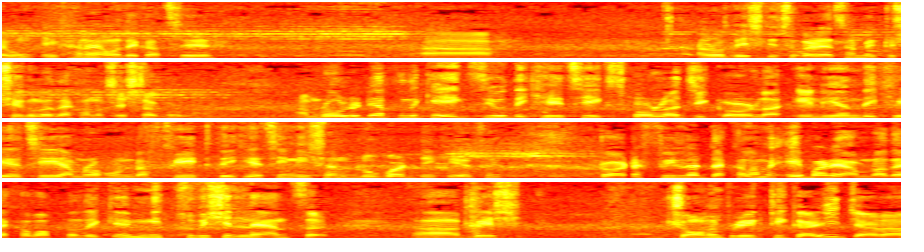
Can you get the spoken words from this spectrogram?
এবং এখানে আমাদের কাছে আরও বেশ কিছু গাড়ি আছে। আমরা একটু সেগুলো দেখানোর চেষ্টা করব। আমরা অলরেডি আপনাদেরকে এক্সিও দেখিয়েছি এক্স করলা জি করলা এলিয়ান দেখিয়েছি, আমরা হোন্ডা ফিট দেখিয়েছি নিশান ব্লুবার্ড দেখিয়েছি। টয়োটা ফিল্ডার দেখালাম। এবারে আমরা দেখাবো আপনাদেরকে মিৎসুবিশি ল্যান্সার বেশ জনপ্রিয় একটি গাড়ি যারা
